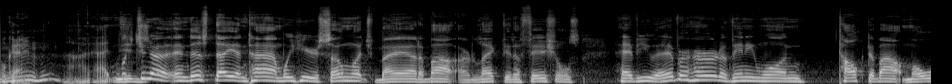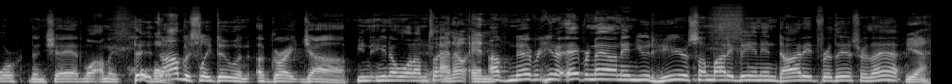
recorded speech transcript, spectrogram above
Okay. Mm-hmm. I, I, But you know, in this day and time, we hear so much bad about our elected officials. Have you ever heard of anyone talked about more than Shad? Well, I mean, dude's Oh. obviously doing a great job. You, you know what I'm saying? I know, and- I've never, you know, every now and then you'd hear somebody being indicted for this or that. Yeah.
